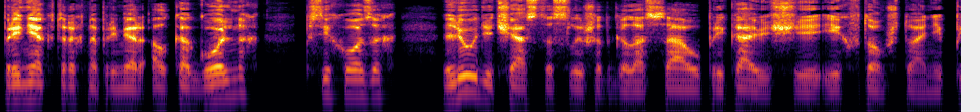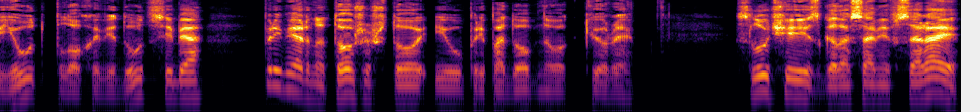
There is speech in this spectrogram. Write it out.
При некоторых, например, алкогольных психозах Люди часто слышат голоса, упрекающие их в том, что они пьют, плохо ведут себя, примерно то же, что и у преподобного Кюре. Случай с голосами в сарае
